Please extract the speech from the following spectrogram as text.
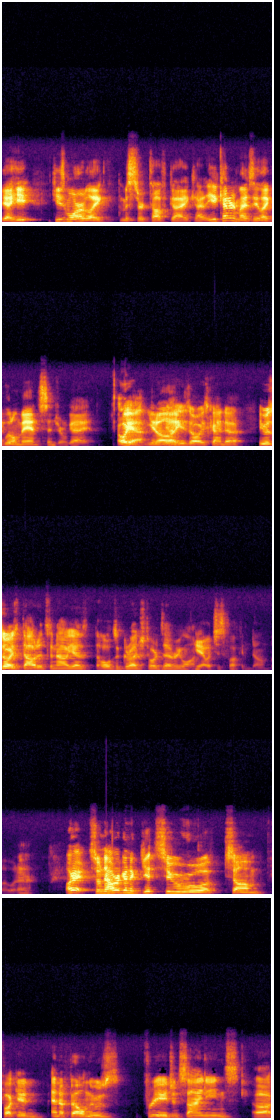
Yeah, he he's more like Mr. Tough guy kind of. He kind of reminds me of like little man syndrome guy. Oh yeah, You know, yeah, like- he's always kind of he was always doubted, so now he has holds a grudge towards everyone. Yeah, which is fucking dumb, but whatever. All right, so now we're gonna get to some fucking NFL news, free agent signings, uh,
